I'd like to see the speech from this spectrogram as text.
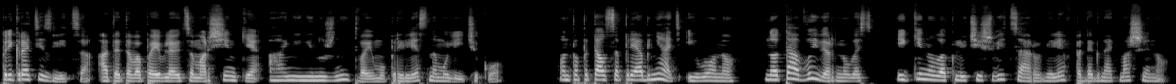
Прекрати злиться. От этого появляются морщинки, а они не нужны твоему прелестному личику. Он попытался приобнять Илону, но та вывернулась и кинула ключи швейцару, велев подогнать машину.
